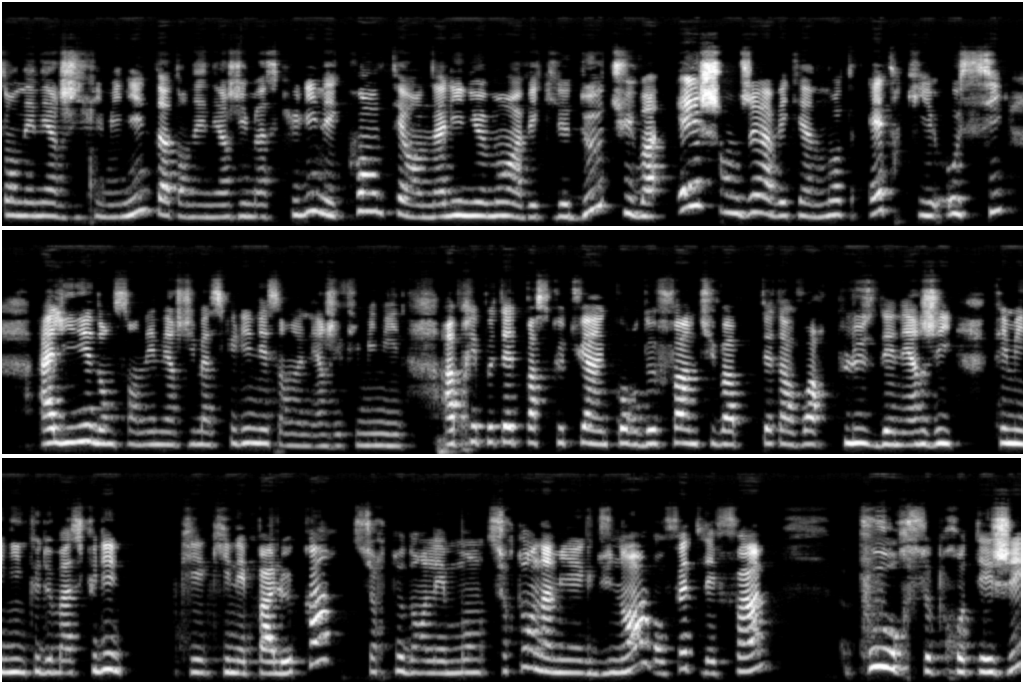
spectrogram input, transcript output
ton énergie féminine, tu as ton énergie masculine et quand tu es en alignement avec les deux, tu vas échanger avec un autre être qui est aussi aligné dans son énergie masculine et son énergie féminine. Après, peut-être parce que tu as un corps de femme, tu vas peut-être avoir plus d'énergie féminine que de masculine, qui, qui n'est pas le cas, surtout dans les mondes, surtout en Amérique du Nord. En fait, les femmes, pour se protéger,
